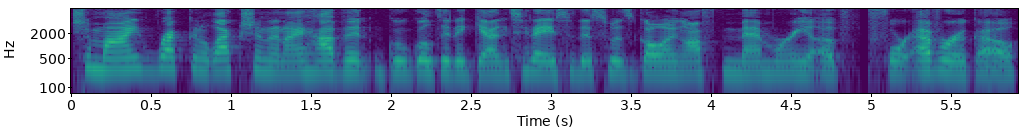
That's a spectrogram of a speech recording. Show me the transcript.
to my recollection, and I haven't Googled it again today, so this was going off memory of forever ago.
